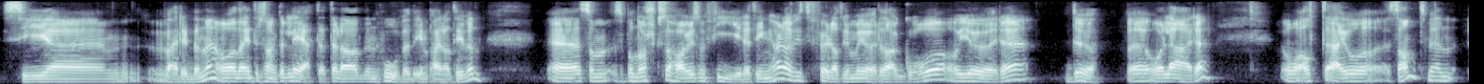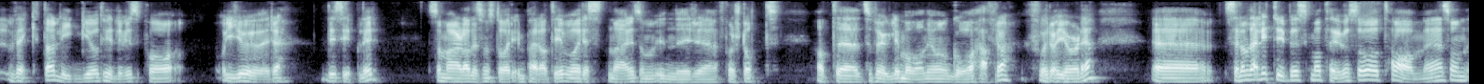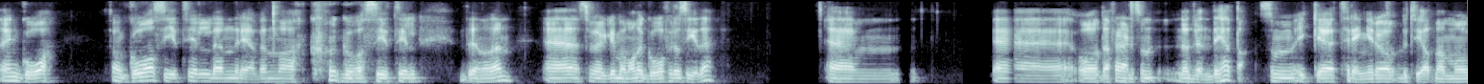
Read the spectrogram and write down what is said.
si verbene. Og det er interessant å lete etter da, den hovedimperativen. Eh, som, så på norsk så har vi liksom fire ting her. Da. Vi føler at vi må gjøre da, gå og gjøre, døpe og lære. Og alt er jo sant, men vekta ligger jo tydeligvis på å gjøre disipler, som er da det som står imperativ, og resten er liksom underforstått. At eh, selvfølgelig må man jo gå herfra for å gjøre det. Eh, selv om det er litt typisk Matteus å ta med sånn en gå. Sånn, gå og si til den reven og gå og si til den og den. Eh, selvfølgelig må man jo gå for å si det. Um, eh, og derfor er det en sånn nødvendighet, da, som ikke trenger å bety at man må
